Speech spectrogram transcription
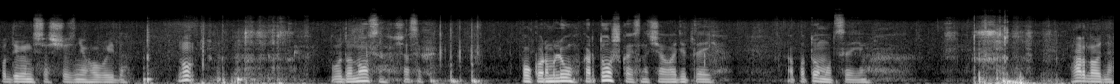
Подивимося, що з нього вийде. Ну, водоноси, зараз їх покормлю картошкою спочатку дітей, а потім оце їм. Гарного дня.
